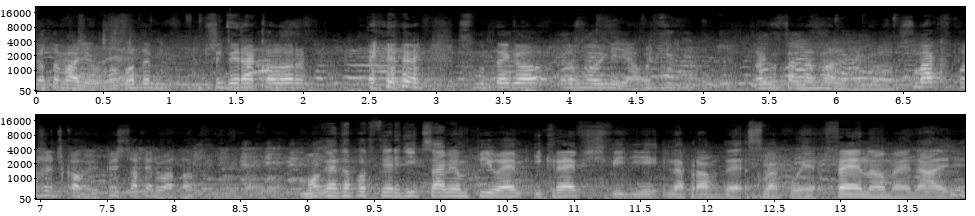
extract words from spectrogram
gotowaniu, bo potem przybiera kolor smutnego rozwolnienia. Tak został nazwany ten kolor. Smak porzeczkowy, pyszna herbata. Mogę to potwierdzić, sam ją piłem i krew świni naprawdę smakuje fenomenalnie.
